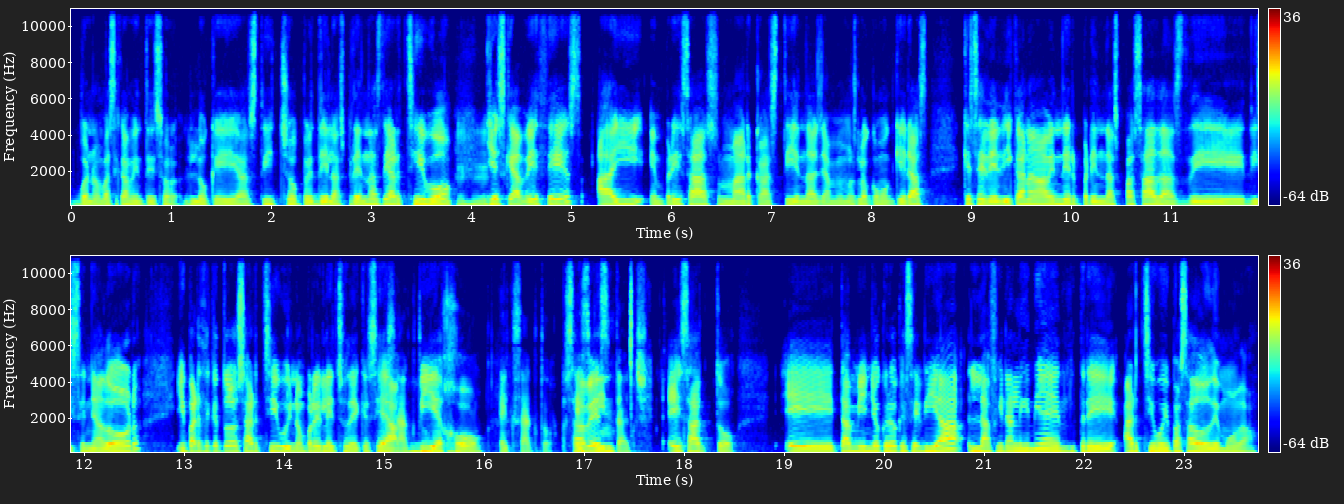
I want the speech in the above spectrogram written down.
bueno, básicamente eso, lo que has dicho de las prendas de archivo, y es que a veces hay empresas, marcas, tiendas, llamémoslo como quieras, que se dedican a vender prendas pasadas de diseñador y parece que todo es archivo y no por el hecho de que sea Exacto. viejo. Exacto. ¿Sabes? Es vintage. Exacto. Eh, también yo creo que sería la fina línea entre archivo y pasado de moda.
